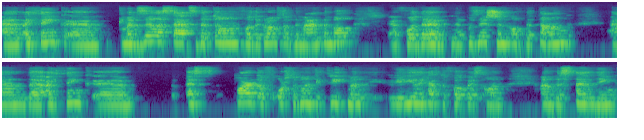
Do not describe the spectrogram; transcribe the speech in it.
And I think um, maxilla sets the tone for the growth of the mandible, uh, for the, the, position of the tongue. And uh, I think um, as part of orthodontic treatment, we really have to focus on understanding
